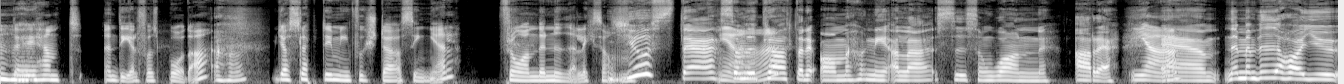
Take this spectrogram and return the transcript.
Mhm. Det har ju hänt en del för oss båda. Jag släppte ju min första singel från det nya liksom. Just det, som Ja. vi pratade om, hörni alla season one arre. Ja. Eh, nej men vi har ju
